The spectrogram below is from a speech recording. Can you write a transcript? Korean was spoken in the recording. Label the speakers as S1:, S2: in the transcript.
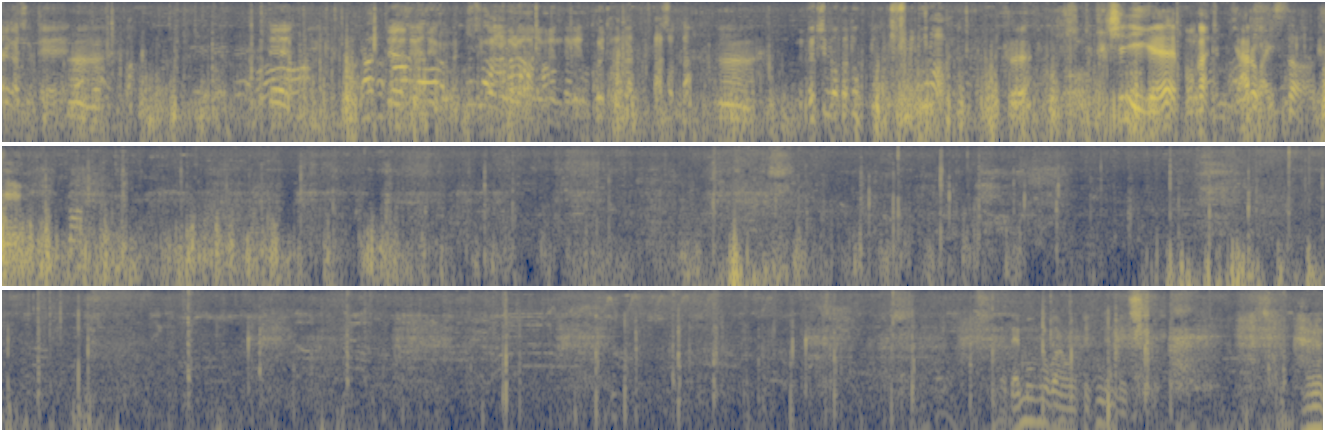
S1: 사다리 갔을 때
S2: 어.
S1: 그때 그때여서 이제 그 기침이 걸려가지고 그랬는데 이게 거의 다 났, 났었다.
S2: 어.
S1: 백신 먹고 또, 또 기침이 또 나.
S2: 그래? 백신이 이게 뭔가 좀 야로가 있어. 그지?
S1: 맨몸으로 가는 것도 힘든데.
